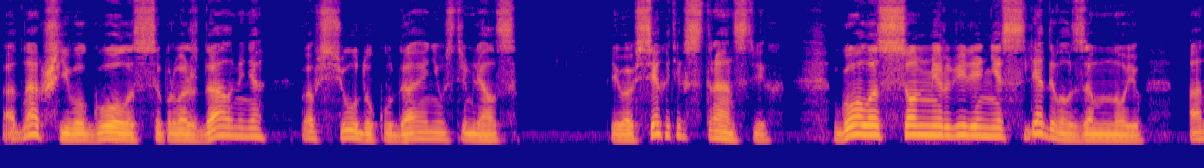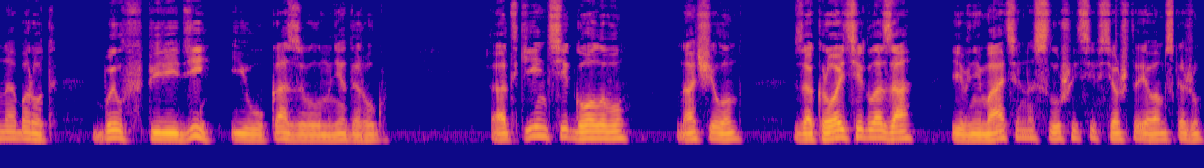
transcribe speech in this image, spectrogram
однако ж его голос сопровождал меня повсюду, куда я ни устремлялся. И во всех этих странствиях голос Соммервилля не следовал за мною, а наоборот, был впереди и указывал мне дорогу. Откиньте голову, начал он. Закройте глаза и внимательно слушайте все, что я вам скажу.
